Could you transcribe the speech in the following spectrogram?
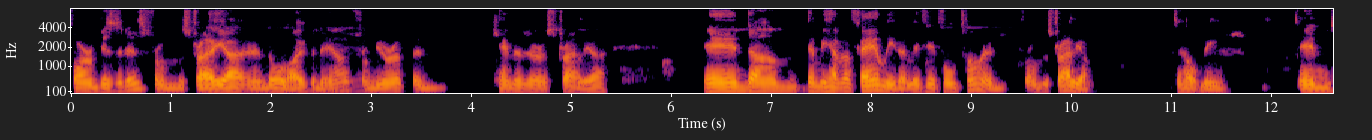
foreign visitors from Australia and all over now, yeah. from Europe and Canada, Australia. And um, then we have a family that live here full time from Australia to help me. And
